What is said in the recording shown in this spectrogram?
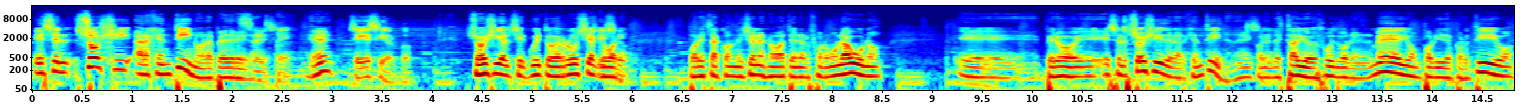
Es el Sochi argentino, la Pedrera. Sí. sí. ¿Eh? Sí, es cierto. Sochi, el circuito de Rusia, Sí, que bueno, sí. por estas condiciones no va a tener Fórmula 1. eh, pero eh, es el Sochi de la Argentina, ¿eh? con el estadio de fútbol en el medio, un polideportivo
